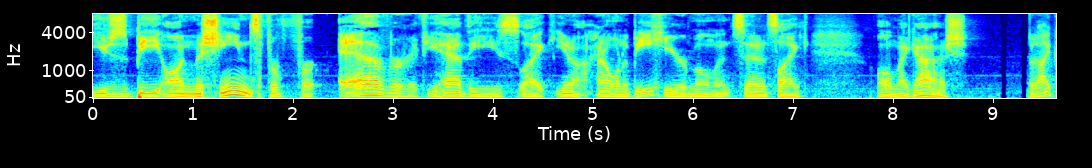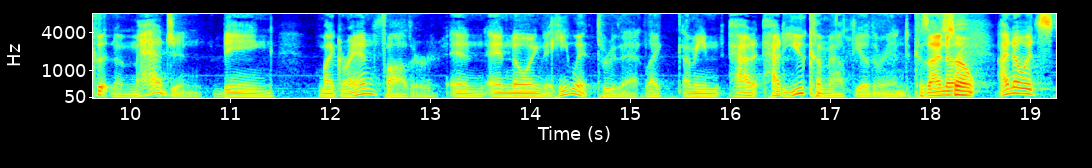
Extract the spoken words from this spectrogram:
you just be on machines for forever if you have these like, you know, I don't want to be here moments and it's like, oh my gosh. But I couldn't imagine being my grandfather and and knowing that he went through that. Like, I mean, how how do you come out the other end? Cuz I know So- I know it's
